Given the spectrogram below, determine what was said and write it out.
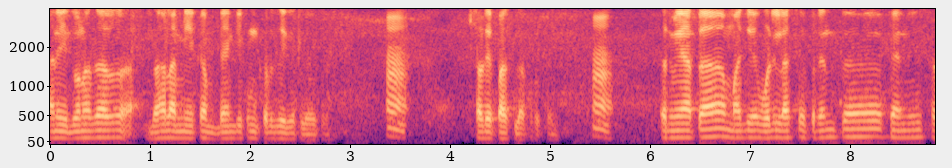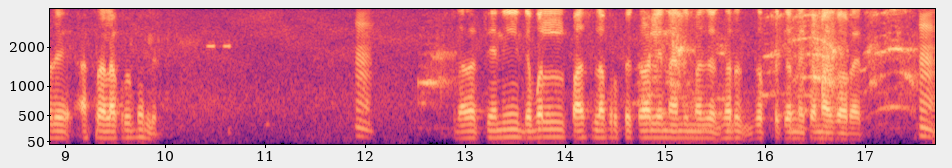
आणि दोन हजार दहाला मी एका बँकेकडून कर्ज घेतलं होतं. हां. साडेपाच लाख रुपये. हां. तर मी आता माझे वडील असेपर्यंत त्यांनी साडे अकरा लाख रुपये भरले तर आता त्यांनी डबल पाच लाख रुपये काढले आणि माझं घर जप्त करण्याच्या मार्गावर आहेत. हं.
